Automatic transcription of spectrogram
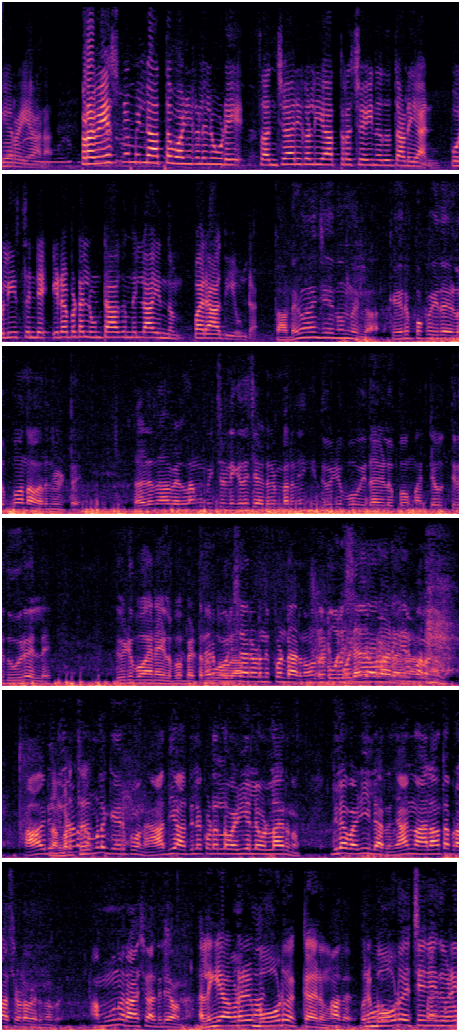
ഏറെയാണ്. പ്രവേശനമില്ലാത്ത വഴികളിലൂടെ സഞ്ചാരികൾ യാത്ര ചെയ്യുന്നത് തടയാൻ പോലീസിന്റെ ഇടപെടൽ ഉണ്ടാകുന്നില്ല എന്നും പരാതിയുണ്ട്. തടയുകയും ചെയ്യുന്നൊന്നുമില്ല. കയറിപ്പൊക്കെ ഇതാ എളുപ്പമെന്നാ പറഞ്ഞു വിട്ടെ തടയുന്ന വെള്ളം വെച്ചോണ്ടിരിക്കുന്ന ചേട്ടൻ പറഞ്ഞ് ഇതുവഴി പോകും ഇതാ എളുപ്പം. മറ്റേ ഒത്തിരി ദൂരമല്ലേ? ഇതുവഴി പോകാനാ എളുപ്പം. പെട്ടെന്ന് പോലീസുകാരോട് നിപ്പുണ്ടായിരുന്നു ആ ഒരു നമ്മൾ കയറി പോകുന്നത്. ആദ്യം അതിലെ കൂടെ ഉള്ള വഴിയല്ലേ ഉള്ളായിരുന്നു. ഇതിലെ വഴിയില്ലായിരുന്നു. ഞാൻ നാലാമത്തെ പ്രാവശ്യം ഇവിടെ വരുന്നത്. ആ മൂന്ന് പ്രാവശ്യം അതിലേ വന്നു. അല്ലെങ്കിൽ അവിടെ ഒരു ബോർഡ് വെക്കായിരുന്നു. ഒരു ബോർഡ് വെച്ച് കഴിഞ്ഞാൽ ഇതുവഴി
